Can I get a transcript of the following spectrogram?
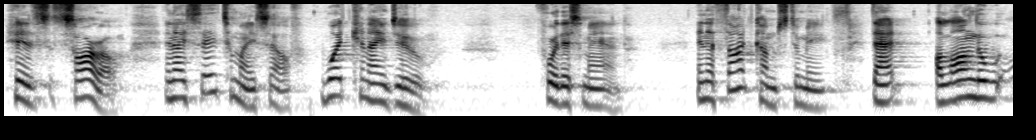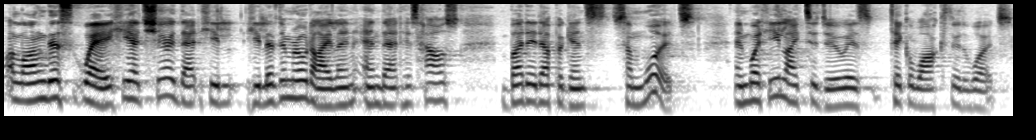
his sorrow. And I say to myself, what can I do for this man? And a thought comes to me that along, the, along this way, he had shared that he, he lived in Rhode Island and that his house butted up against some woods. And what he liked to do is take a walk through the woods.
